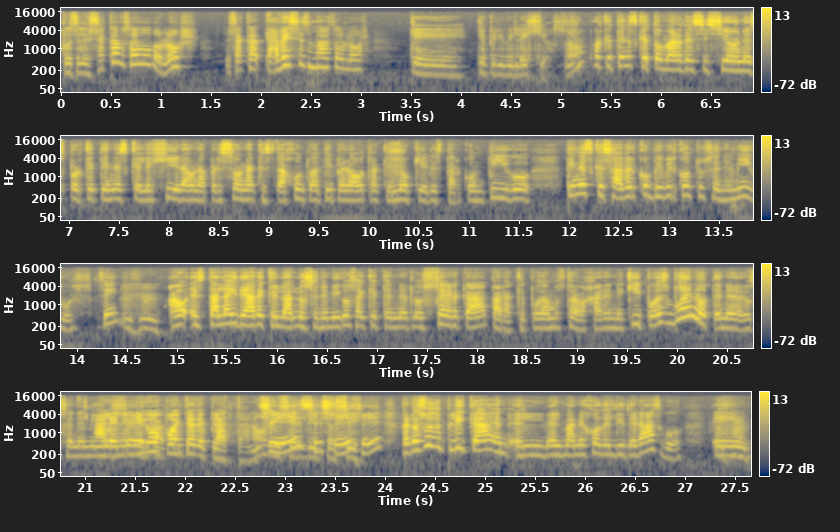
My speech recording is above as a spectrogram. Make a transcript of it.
pues les ha causado dolor, les ha ca- a veces más dolor que, privilegios, ¿no? Porque tienes que tomar decisiones, porque tienes que elegir a una persona que está junto a ti, pero a otra que no quiere estar contigo. Tienes que saber convivir con tus enemigos, ¿sí? Está la idea de que los enemigos hay que tenerlos cerca para que podamos trabajar en equipo. Es bueno tener a los enemigos Al enemigo puente de plata, ¿no? Sí, sí, sí, sí, Pero eso implica el, el manejo del liderazgo. Eh,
